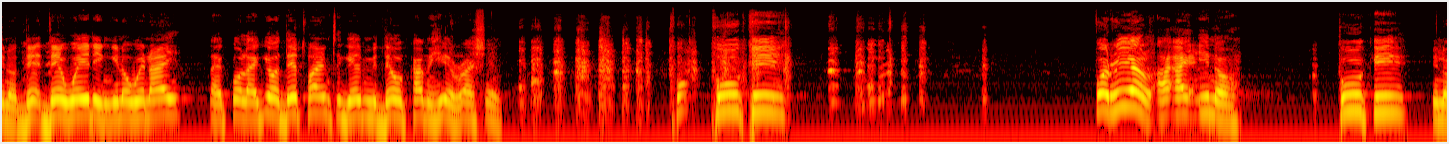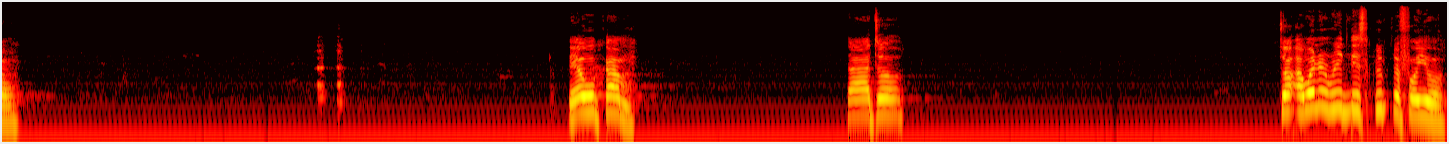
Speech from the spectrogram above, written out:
you know, they, they're waiting. You know, when I like go like, yo, they're trying to get me, they'll come here rushing. Pookie. For real, I, I, you know, Pookie, you know. They will come. Tato. So I want to read this scripture for you.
